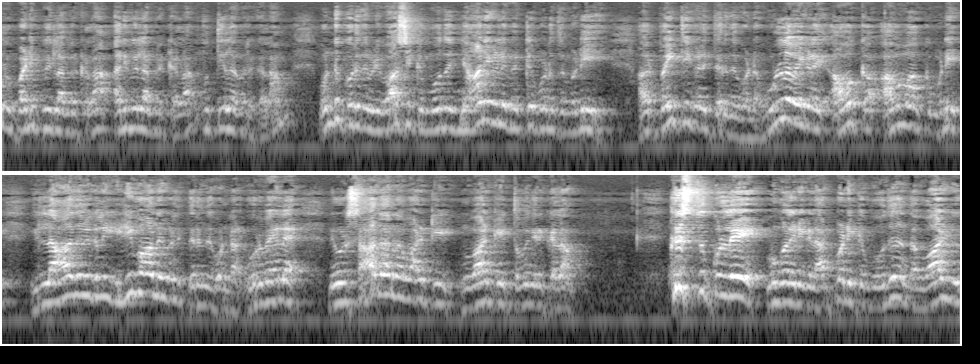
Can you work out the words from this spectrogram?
ஒரு படிப்பு இல்லாமல் இருக்கலாம் அறிவு இல்லாமல் இருக்கலாம் புத்தி இல்லாமல் இருக்கலாம் ஒன்று குறித்தபடி வாசிக்கும் போது ஞானிகளை வெட்கப்படுத்தும்படி அவர் பைத்தியங்களை தெரிந்து கொண்டார். உள்ளவைகளை அவக்க அவமாக்கும்படி இல்லாதவைகளை இழிவானவைகளை தெரிந்து கொண்டார். ஒருவேளை நீ ஒரு சாதாரண வாழ்க்கை வாழ்க்கை துவங்கியிருக்கலாம். கிறிஸ்துக்குள்ளே உங்களை நீங்கள் அர்ப்பணிக்கும் போது அந்த வாழ்வு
